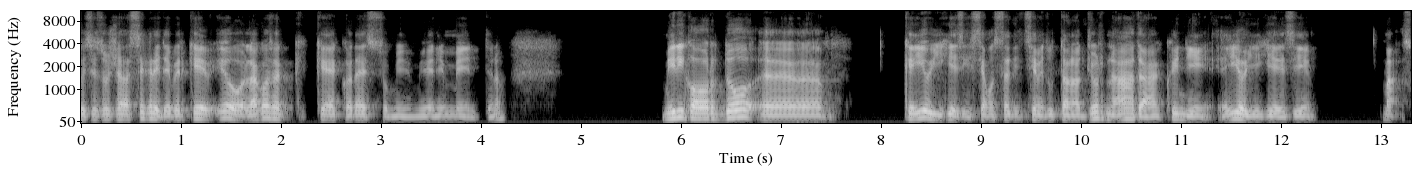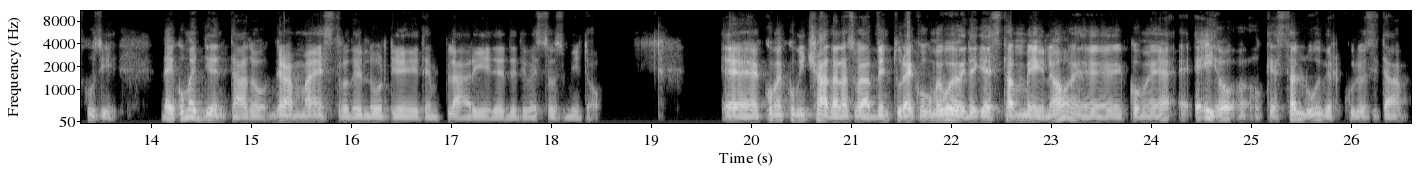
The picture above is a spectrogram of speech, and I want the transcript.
queste società segrete, perché io la cosa che, che ecco adesso mi, mi, viene in mente, no? mi ricordo eh, che io gli chiesi, siamo stati insieme tutta una giornata, quindi io gli chiesi, ma scusi, lei com'è diventato gran maestro dell'ordine dei Templari de, de, di questo Smito? Eh, come è cominciata la sua avventura? Ecco, come voi avete chiesto a me, no? Eh, come, e io ho chiesto a lui per curiosità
